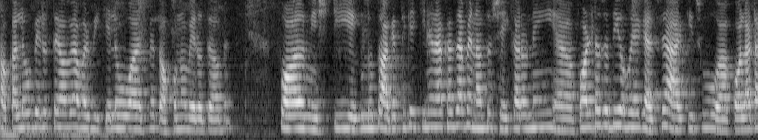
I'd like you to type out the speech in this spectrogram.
সকালেও বেরোতে হবে, আবার বিকেলেও আসবে, তখনও বেরোতে হবে। ফল, মিষ্টি এগুলো তো আগে থেকে কিনে রাখা যাবে না, তো সেই কারণেই ফলটা যদিও হয়ে গেছে, আর কিছু কলাটা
